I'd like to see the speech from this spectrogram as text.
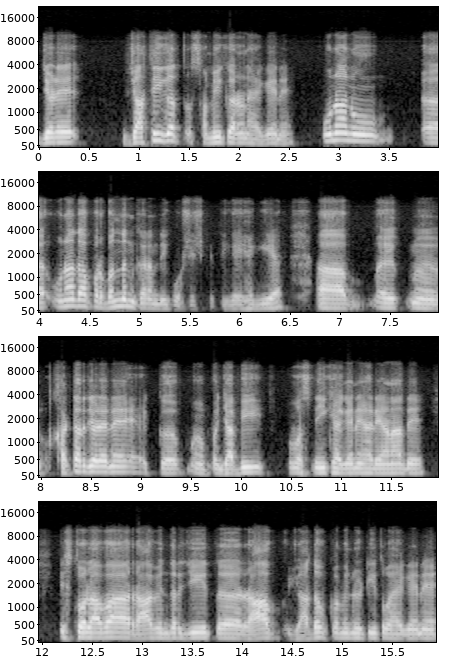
ਜਿਹੜੇ ਜਾਤੀਗਤ ਸਮੀਕਰਨ ਹੈਗੇ ਨੇ ਉਹਨਾਂ ਨੂੰ ਅ, ਉਹਨਾਂ ਦਾ ਪ੍ਰਬੰਧਨ ਕਰਨ ਦੀ ਕੋਸ਼ਿਸ਼ ਕੀਤੀ ਗਈ ਹੈਗੀ ਹੈ। ਅ, ਖੱਟਰ ਜਿਹੜੇ ਨੇ ਇੱਕ ਪੰਜਾਬੀ ਵਸਨੀਕ ਹੈਗੇ ਨੇ ਹਰਿਆਣਾ ਦੇ ਇਸ ਤੋਂ ਇਲਾਵਾ ਰਾਵ ਇੰਦਰਜੀਤ ਰਾਵ ਯਾਦਵ ਕਮਿਊਨਿਟੀ ਤੋਂ ਹੈਗੇ ਨੇ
